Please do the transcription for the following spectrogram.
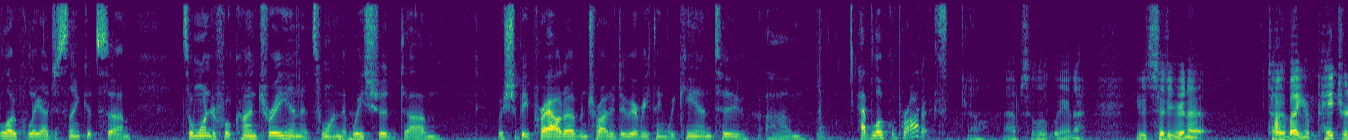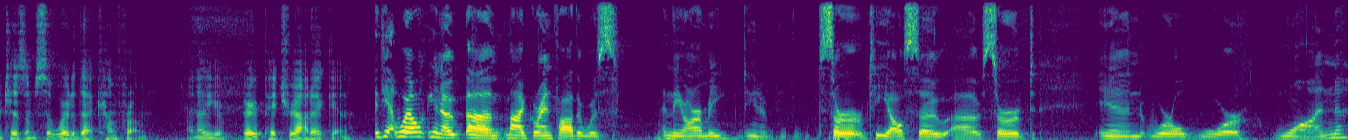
locally. I just think it's um, it's a wonderful country, and it's one that we should um, we should be proud of and try to do everything we can to um, have local products. No, absolutely. And uh, you had said you're going to talk about your patriotism. So, where did that come from? I know you're very patriotic, and Yeah, well, you know, um, my grandfather was in the army. You know, served. He also uh, served in World War One.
